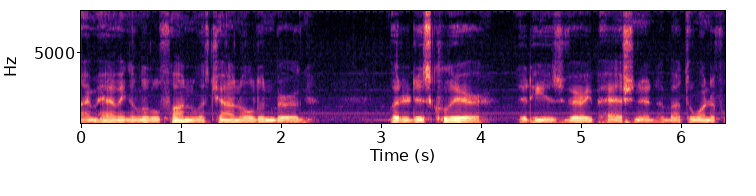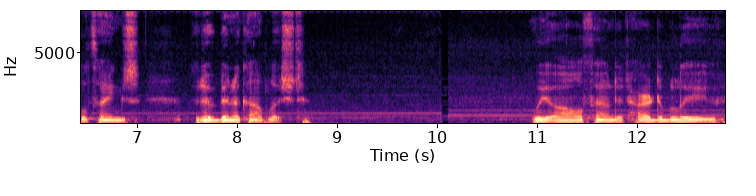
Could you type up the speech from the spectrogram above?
I'm having a little fun with John Oldenburg, but it is clear that he is very passionate about the wonderful things that have been accomplished. We all found it hard to believe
